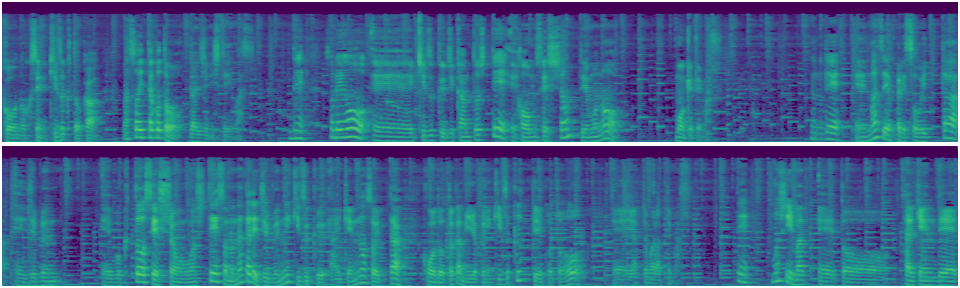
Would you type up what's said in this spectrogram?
考の癖に気づくとか、まあ、そういったことを大事にしています。でそれを、えー気づく時間として、えーホームセッションっていうものを設けてます。なので、えーまずやっぱりそういった、えー自分、えー僕とセッションをしてその中で自分に気づく愛犬のそういった行動とか魅力に気づくっていうことを、えーやってもらってます。でもし、まえー、と体験で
